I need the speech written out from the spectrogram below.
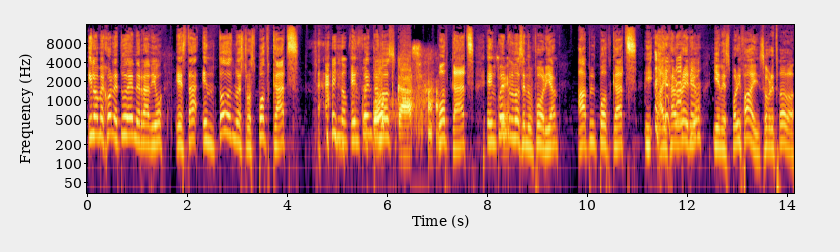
Y lo mejor de tu DN Radio está en todos nuestros podcasts. Ay, no, pues, Encuéntranos Podcast. podcasts, encuéntranos en Euforia, Apple Podcasts y iHeartRadio y en Spotify, sobre todo.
